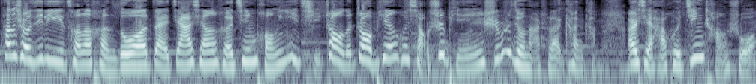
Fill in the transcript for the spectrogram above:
他的手机里存了很多在家乡和亲朋一起照的照片和小视频，时不时就拿出来看看，而且还会经常说：“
